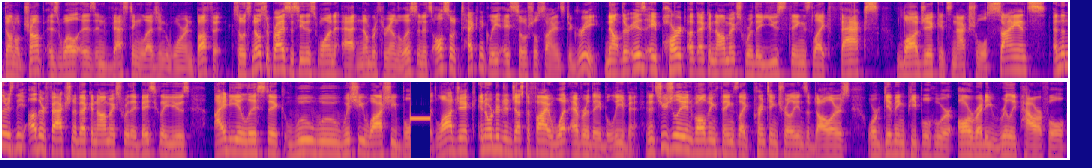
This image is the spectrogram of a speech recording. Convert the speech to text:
Donald Trump, as well as investing legend Warren Buffett. So it's no surprise to see this one at number three on the list, and it's also technically a social science degree. Now, there is a part of economics where they use things like facts, logic, it's an actual science. And then there's the other faction of economics where they basically use idealistic, woo-woo, wishy-washy bullshit logic in order to justify whatever they believe in. And it's usually involving things like printing trillions of dollars or giving people who are already really powerful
